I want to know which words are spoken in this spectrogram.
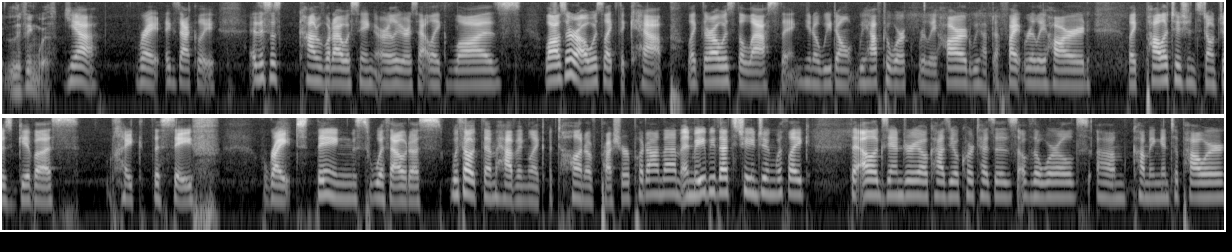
living with. Yeah, right, exactly. And this is kind of what I was saying earlier is that like laws laws are always like the cap. Like they're always the last thing. You know, we don't we have to work really hard, we have to fight really hard. Like politicians don't just give us like the safe right things without us without them having like a ton of pressure put on them and maybe that's changing with like the alexandria ocasio-cortezes of the world um, coming into power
